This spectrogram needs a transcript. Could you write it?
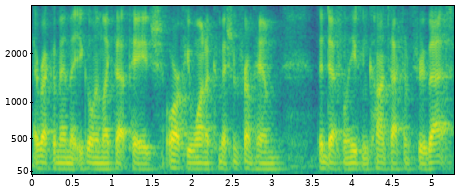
I recommend that you go and like that page. Or if you want a commission from him, then definitely you can contact him through that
